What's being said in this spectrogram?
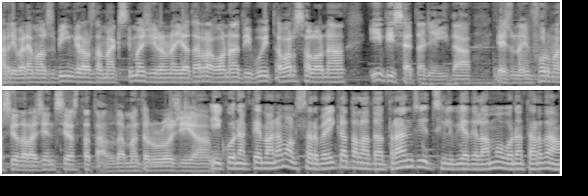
Arribarem als 20 graus de màxima a Girona i a Tarragona, 18 a Barcelona i 17 a Lleida. És una informació de l'Agència Estatal de Meteorologia. I connectem ara amb el Servei Català de Trànsit. Sílvia de l'Amo, bona tarda.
